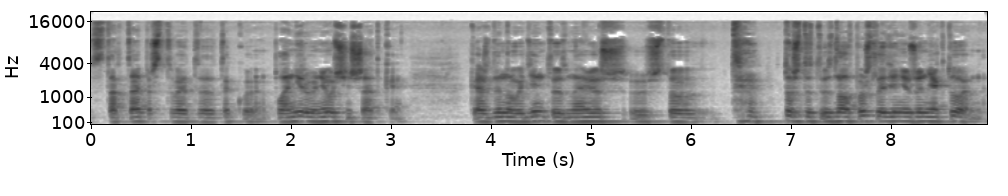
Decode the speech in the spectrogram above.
стартаперство это такое планирование очень шаткое. Каждый новый день ты узнаешь, что то, что ты узнал в прошлый день, уже не актуально.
